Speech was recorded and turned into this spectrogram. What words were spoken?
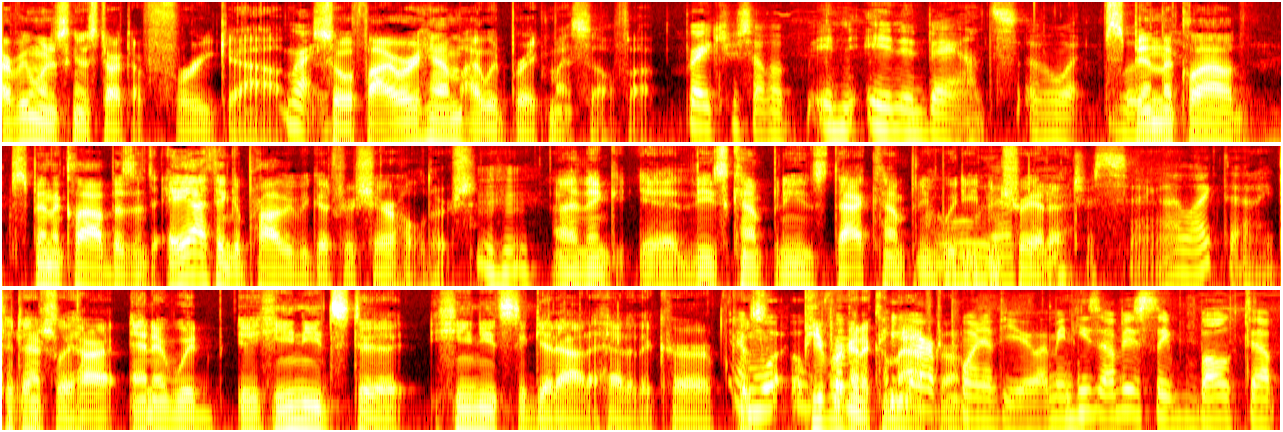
Everyone is going to start to freak out. Right. So if I were him, I would break myself up. break yourself up in, in advance of what Spin the cloud, spin the cloud business. A, I think it'd probably be good for shareholders. I think uh, these companies, that company would Mm-hmm. Ooh, even trade be interesting. I like that idea. potentially higher, and it would. He needs to. He needs to get out ahead of the curve And because what, people are going to come a PR after him. point of view, I mean, he's obviously bulked up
